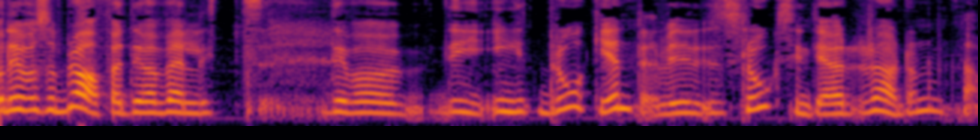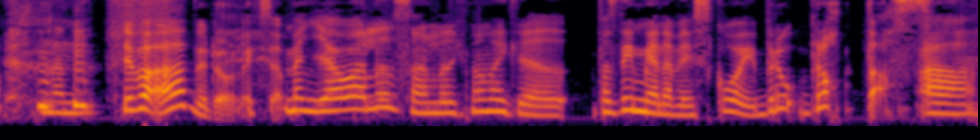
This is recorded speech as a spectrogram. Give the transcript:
Och det var så bra för att det var väldigt, det var det är inget bråk egentligen. Vi slogs inte, jag rörde honom knappt. Men det var över då liksom. Men jag och Alice har en liknande grej, fast det menar vi skojbrottas. Ja.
